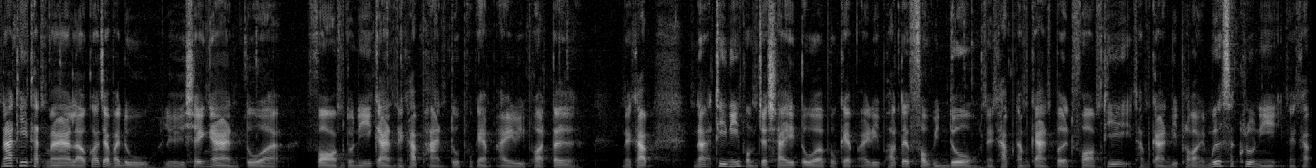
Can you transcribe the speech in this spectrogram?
หน้าที่ถัดมาเราก็จะมาดูหรือใช้งานตัวฟอร์มตัวนี้กันนะครับ ผ่านตัวโปรแกรม iReporter นะครับณที่นี้ผมจะใช้ตัวโปรแกรม iReporter for Windows นะครับทำการเปิดฟอร์มที่ทำการ deploy เมื่อสักครู่นี้นะครับ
